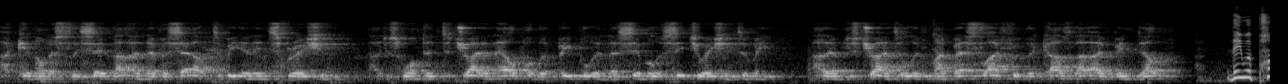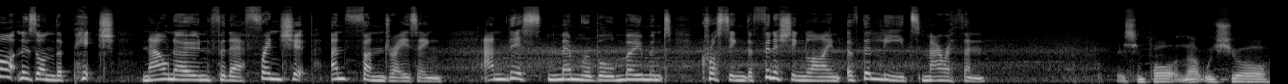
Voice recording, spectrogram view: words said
I can honestly say that I never set out to be an inspiration. I just wanted to try and help other people in a similar situation to me. And I'm just trying to live my best life with the cards that I've been dealt. They were partners on the pitch, now known for their friendship and fundraising. And this memorable moment crossing the finishing line of the Leeds Marathon. It's important that we show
